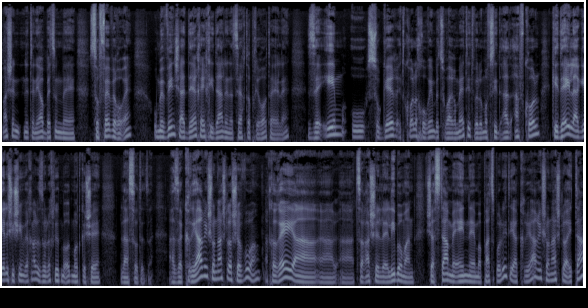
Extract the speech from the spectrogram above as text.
מה שנתניהו בעצם אה, צופה ורואה, הוא מבין שהדרך היחידה לנצח את הבחירות האלה, זה אם הוא סוגר את כל החורים בצורה הרמטית ולא מפסיד עד אף קול, כדי להגיע ל-61, וזה הולך להיות מאוד מאוד קשה לעשות את זה. אז הקריאה הראשונה שלו השבוע, אחרי ההצהרה של ליברמן, שעשתה מעין אה, מפץ פוליטי, הקריאה הראשונה שלו הייתה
